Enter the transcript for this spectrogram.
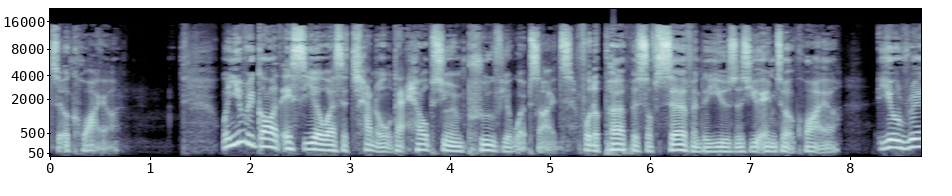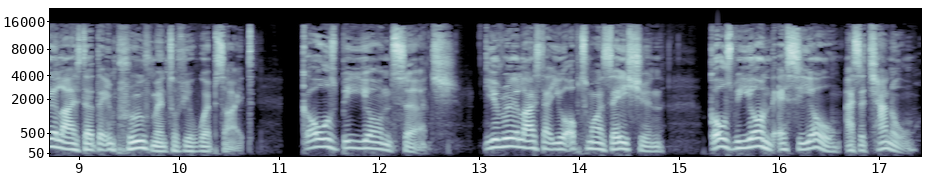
to acquire. When you regard SEO as a channel that helps you improve your website for the purpose of serving the users you aim to acquire, you'll realize that the improvement of your website goes beyond search. You realize that your optimization goes beyond SEO as a channel.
